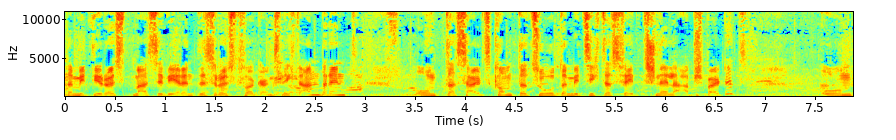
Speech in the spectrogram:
damit die Röstmasse während des Röstvorgangs nicht anbrennt. Und das Salz kommt dazu, damit sich das Fett schneller abspaltet und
